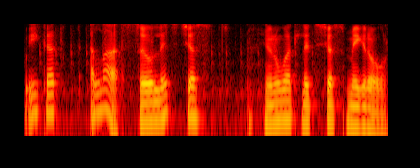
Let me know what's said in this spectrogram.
we got a lot. So let's just, you know what, let's just make it all.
